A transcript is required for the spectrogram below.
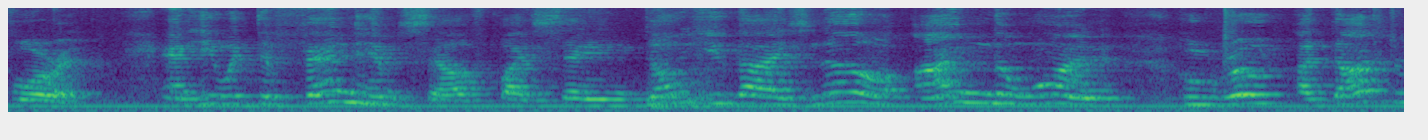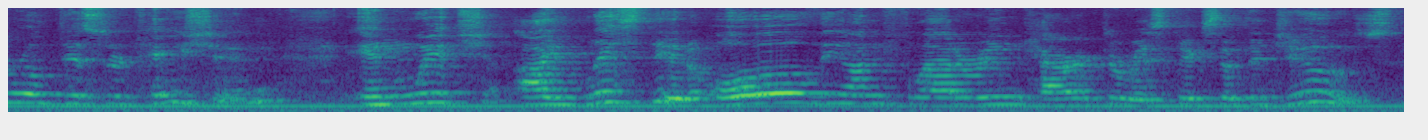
for it. And he would defend himself by saying, Don't you guys know I'm the one who wrote a doctoral dissertation in which I listed all the unflattering characteristics of the Jews.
